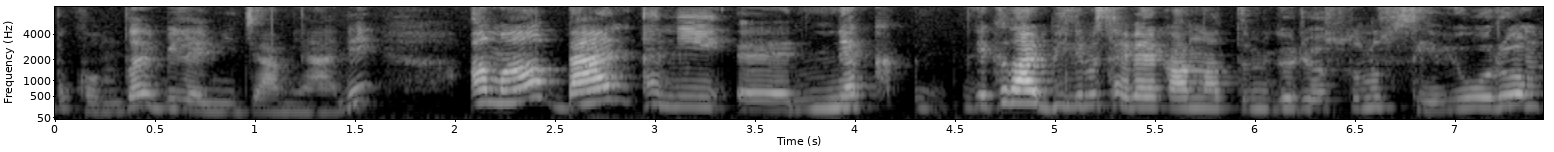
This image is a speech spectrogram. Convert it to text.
Bu konuda bilemeyeceğim yani. Ama ben hani e, ne, ne kadar bilimi severek anlattığımı görüyorsunuz. Seviyorum.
